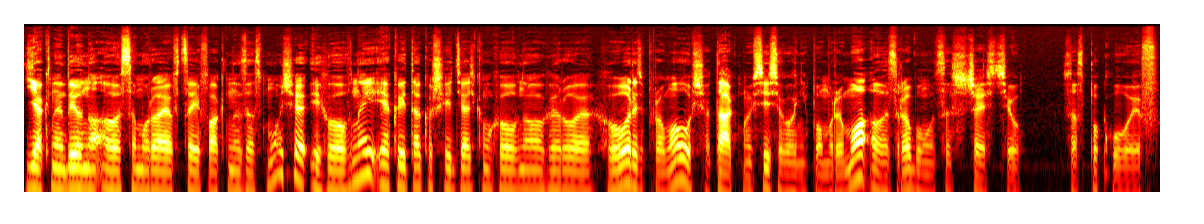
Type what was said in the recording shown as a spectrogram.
Як не дивно, але самураїв цей факт не засмучує, і головний, який також є дядьком головного героя, говорить про мову, що так, ми всі сьогодні помремо, але зробимо це з честю. Заспокоїв.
